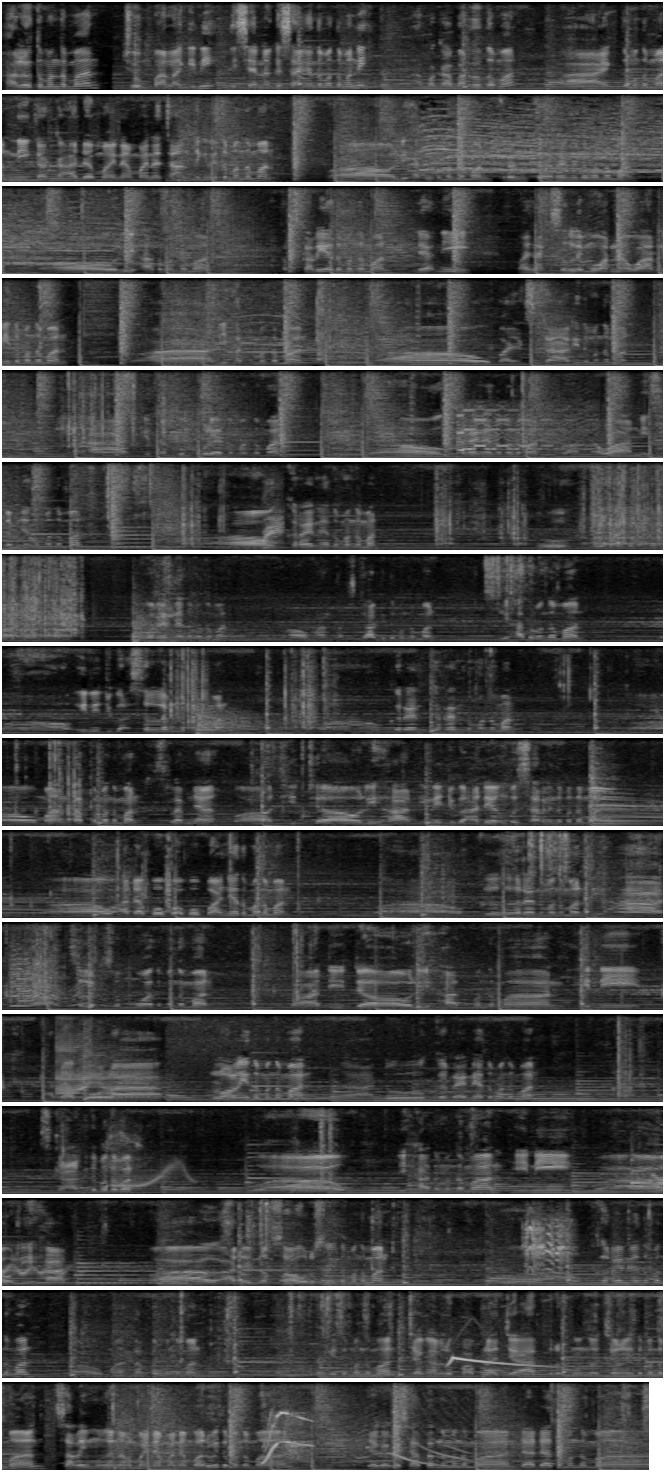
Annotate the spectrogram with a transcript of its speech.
Halo teman-teman, jumpa lagi nih di channel kesayangan teman-teman nih. Apa kabar teman-teman? Baik teman-teman, nih kakak ada mainan-mainan cantik nih teman-teman. Wow, lihat nih teman-teman, keren-keren nih teman-teman. Wow, lihat teman-teman. Mantap sekali ya teman-teman, lihat nih Banyak selim warna-warni teman-teman. Wah, lihat teman-teman. Wow, banyak sekali teman-teman. Lihat, kita kumpul ya teman-teman. Wow, keren ya teman-teman. Warna-warni selimnya teman-teman. Wow, keren ya teman-teman Tuh, lihat teman-teman. Keren ya teman-teman. Wow, mantap sekali teman-teman. Lihat teman-teman. Wow, ini juga selem teman-teman. Wow, keren-keren teman-teman. Wow, mantap teman-teman slemnya. Wow, hijau. Lihat, ini juga ada yang besar nih teman-teman. Wow, ada boba-bobanya teman-teman. Wow, keren teman-teman. Lihat, selem semua teman-teman. Wadidaw, lihat teman-teman. Ini ada bola. Lol nih teman-teman. Aduh keren ya teman-teman. Sekali teman-teman. Wow lihat teman-teman. Ini wow lihat. Wow ada dinosaurus nih teman-teman. Wow keren ya teman-teman. Wow mantap teman-teman. Oke teman-teman jangan lupa belajar terus nonton channel ini teman-teman. Saling mengenal mainan-mainan baru teman-teman. Jaga kesehatan teman-teman. Dadah teman-teman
